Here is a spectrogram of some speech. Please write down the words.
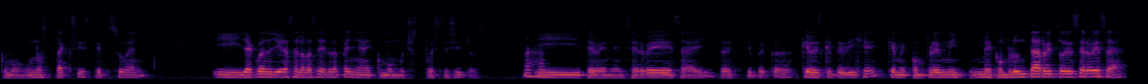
como unos taxis que te suben. Y ya cuando llegas a la base de la Peña hay como muchos puestecitos. Ajá. Y te venden cerveza y todo este tipo de cosas. Que ves que te dije que me compré mi, me compré un tarrito de cerveza.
